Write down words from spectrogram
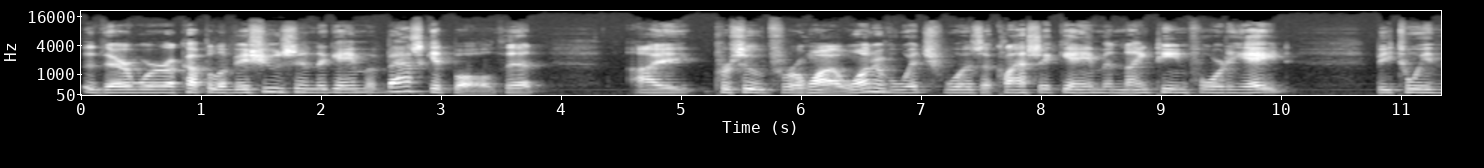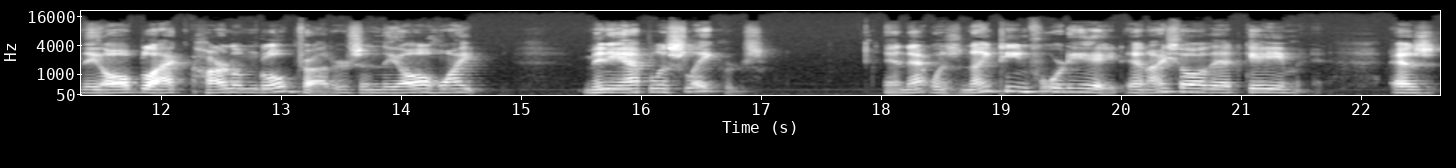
there were a couple of issues in the game of basketball that I pursued for a while, one of which was a classic game in 1948 between the all black Harlem Globetrotters and the all white Minneapolis Lakers. And that was 1948, and I saw that game as,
